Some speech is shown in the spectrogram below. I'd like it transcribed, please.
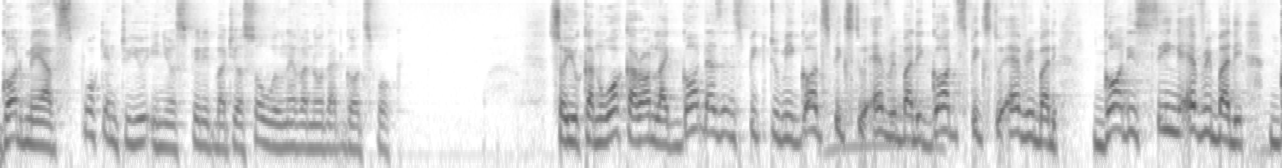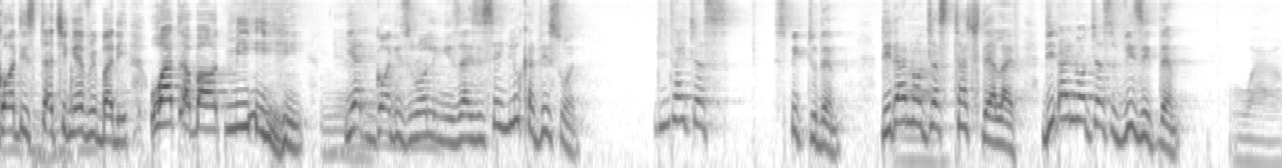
God may have spoken to you in your spirit, but your soul will never know that God spoke. So you can walk around like God doesn't speak to me. God speaks to everybody. God speaks to everybody. God is seeing everybody. God is touching everybody. What about me? Yet God is rolling his eyes. He's saying, Look at this one. Didn't I just speak to them? Did I not just touch their life? Did I not just visit them? Wow.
